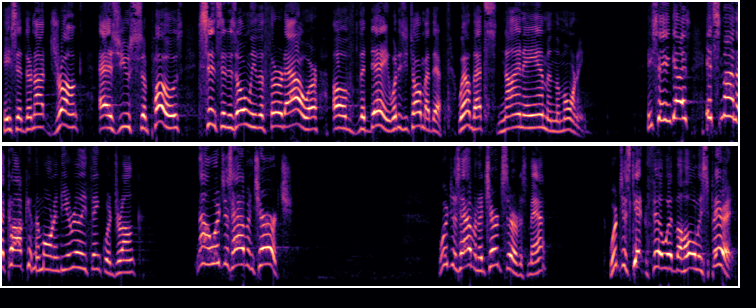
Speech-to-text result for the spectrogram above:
He said they're not drunk as you suppose, since it is only the third hour of the day. What is he talking about there? Well, that's 9 a.m. in the morning. He's saying, guys, it's 9 o'clock in the morning. Do you really think we're drunk? No, we're just having church. We're just having a church service, man. We're just getting filled with the Holy Spirit.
